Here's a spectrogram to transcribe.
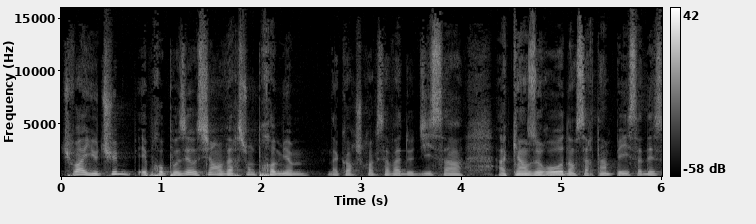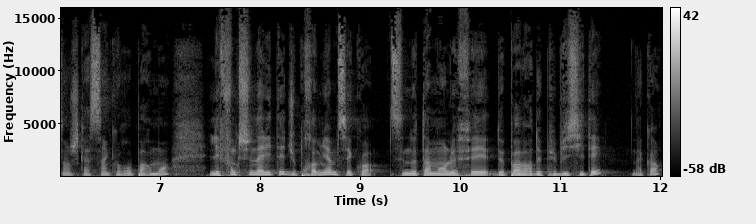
tu vois, YouTube est proposé aussi en version premium. D'accord? Je crois que ça va de 10 à, à 15 euros. Dans certains pays, ça descend jusqu'à 5 euros par mois. Les fonctionnalités du premium, c'est quoi? C'est notamment le fait de ne pas avoir de publicité. D'accord?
